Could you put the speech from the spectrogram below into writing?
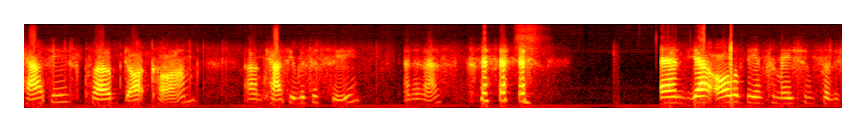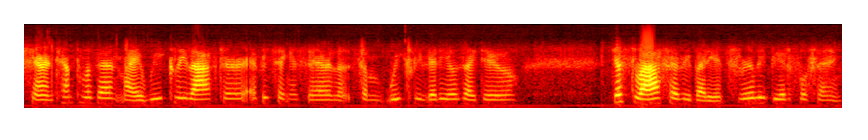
cathysclub.com. Um, Cathy with a C and an S. And yeah, all of the information for the Sharon Temple event, my weekly laughter, everything is there. Some weekly videos I do. Just laugh, everybody. It's a really beautiful thing.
